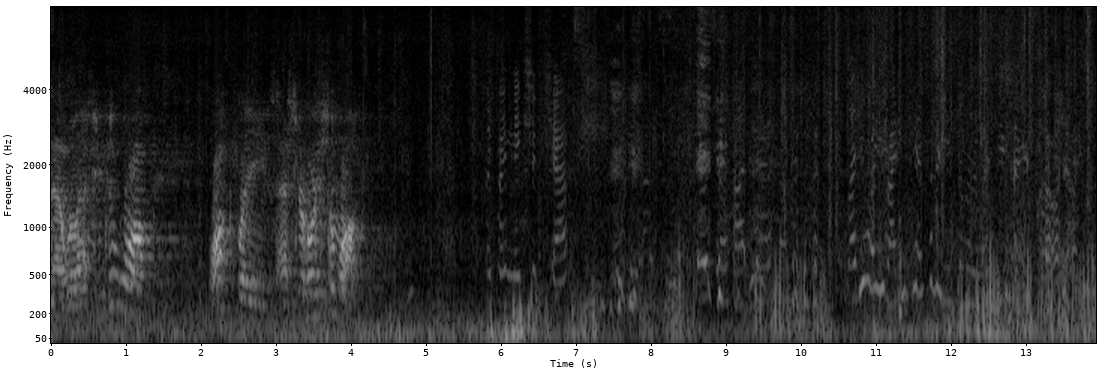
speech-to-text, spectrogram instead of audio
Now we'll ask you to walk. Walk, please. Ask your horse to walk. Like my makeshift chaps. Glad you wore your riding pants underneath them, otherwise you have your socks out.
